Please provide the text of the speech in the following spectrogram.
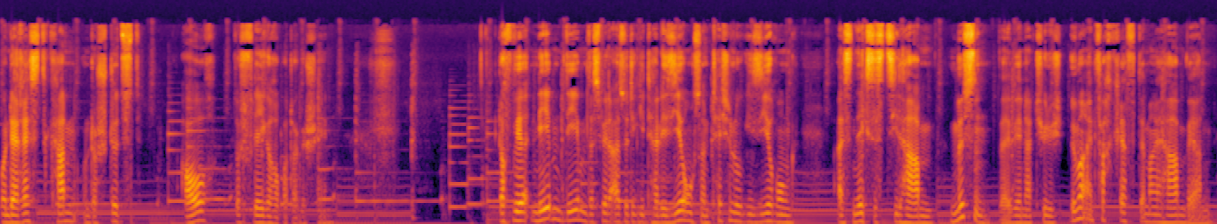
Und der Rest kann unterstützt auch durch Pflegeroboter geschehen. Doch wir neben dem, dass wir also Digitalisierungs- und Technologisierung als nächstes Ziel haben müssen, weil wir natürlich immer einen Fachkräftemangel haben werden,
